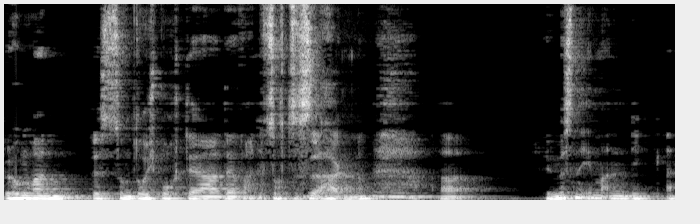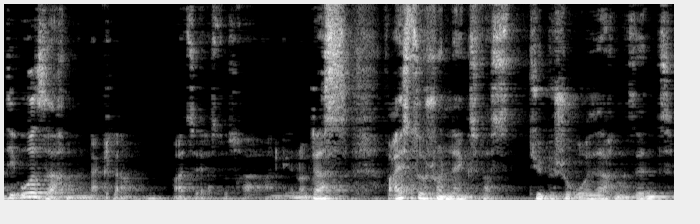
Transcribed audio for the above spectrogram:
irgendwann bis zum Durchbruch der, der Wand sozusagen. Ne? Äh, wir müssen eben an die, an die Ursachen, na klar, als erstes herangehen. Und das weißt du schon längst, was typische Ursachen sind.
